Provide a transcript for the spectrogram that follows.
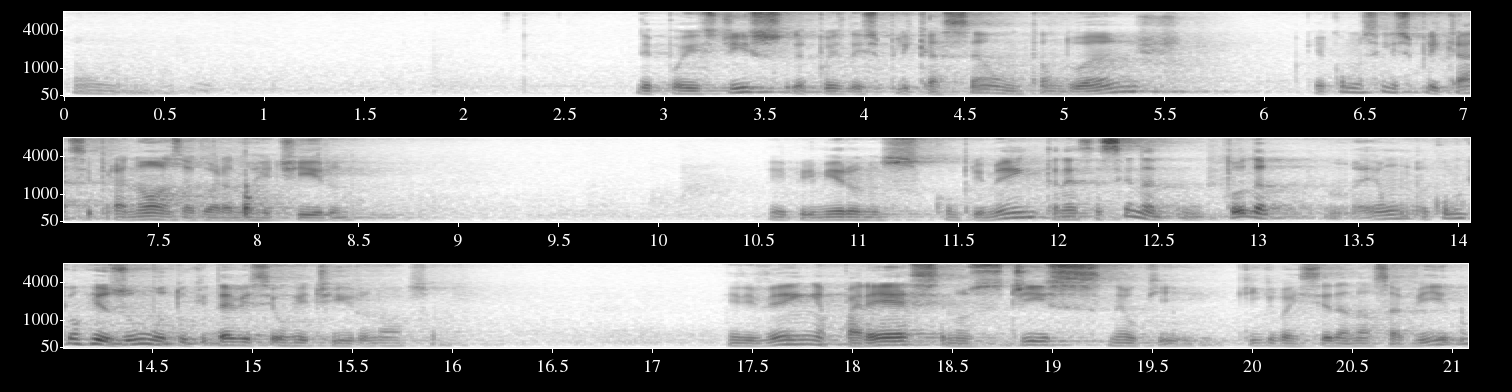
Então, depois disso, depois da explicação então do anjo, é como se ele explicasse para nós agora no retiro. Né? Ele primeiro nos cumprimenta, nessa né? cena toda é, um, é como que um resumo do que deve ser o retiro nosso. Ele vem, aparece, nos diz né, o que, que vai ser da nossa vida.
